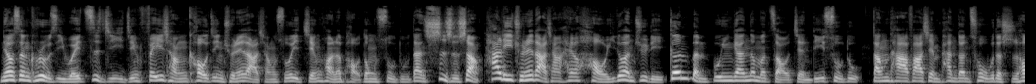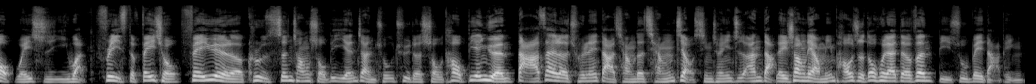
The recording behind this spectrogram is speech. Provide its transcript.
Nelson Cruz 以为自己已经非常靠近全垒打墙，所以减缓了跑动速度，但事实上他离全垒打墙还有好一段距离，根本不应该那么早减低速度。当他发现判断错误的时候，为时已晚。Freeze 的飞球飞越了 Cruz 伸长手臂延展出去的手套边缘，打在了全垒打墙的墙角，形成一支安打，垒上两名跑者都回来得分，比数被打平。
